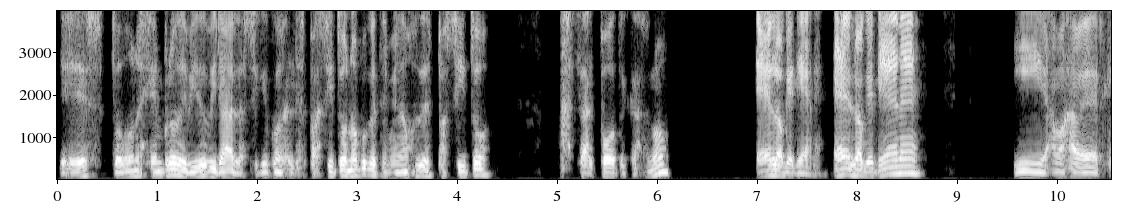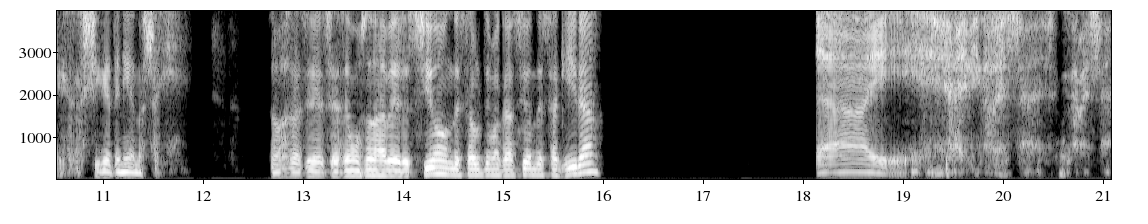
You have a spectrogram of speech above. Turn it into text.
es todo un ejemplo de video viral, así que con el despacito no, porque terminamos despacito hasta el podcast, ¿no? Es lo que tiene, es lo que tiene. Y vamos a ver qué sigue teniendo aquí. Si hacemos una versión de esa última canción de Shakira. Ay, ay, mi cabeza, mi cabeza.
